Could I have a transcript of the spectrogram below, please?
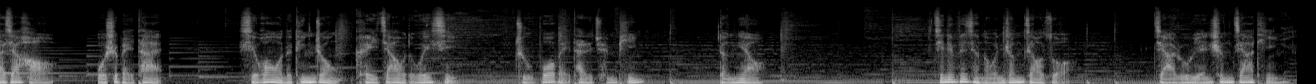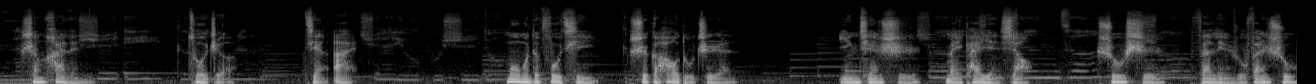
大家好，我是北泰，喜欢我的听众可以加我的微信，主播北泰的全拼，等你哦。今天分享的文章叫做《假如原生家庭伤害了你》，作者简爱。默默的父亲是个好赌之人，赢钱时眉开眼笑，输时翻脸如翻书。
